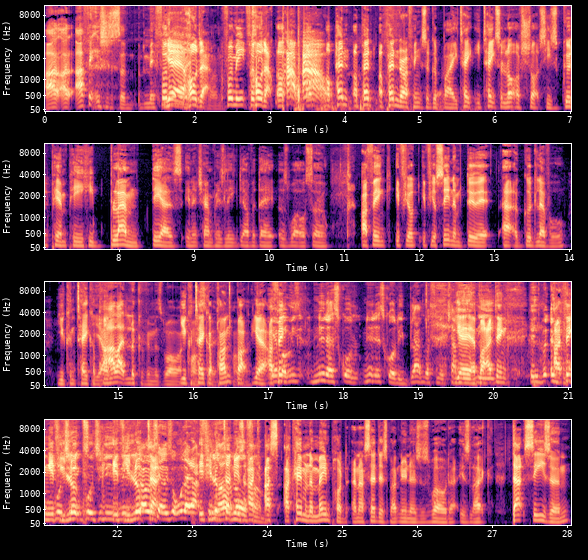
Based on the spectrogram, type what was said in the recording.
I, I, I think it's just a myth. Yeah, hold that. For me, for Hold me, up. uh, Pow, pow. Open- Open- Openda, I think, is a good buy. He, take, he takes a lot of shots. He's good PMP. He blammed Diaz in the Champions League the other day as well. So I think if you're if you're seeing him do it at a good level, you can take a Yeah, punt. I like the look of him as well. I you can can't take a punt, but yeah, I yeah, think but we, Nunez scored. Nunez scored. He blamed us in the Champions Yeah, yeah, League. but I think He- I think if you Portuguese- looked Portuguese if you league, looked know what I'm at saying? So all of that if you looked I at don't news, I, fam. I s- I came on the main pod and I said this about Nunez as well. That is like that season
